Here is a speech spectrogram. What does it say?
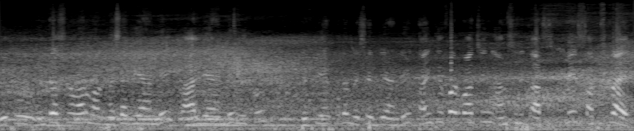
మీకు ఇంట్రెస్ట్ ఉన్న వారు మాకు మెసేజ్ చేయండి. కాల్ చేయండి. మీకు లిఫ్ట్ చేయకపోతే మెసేజ్ చేయండి. Thank you for watching Ansil cars please subscribe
